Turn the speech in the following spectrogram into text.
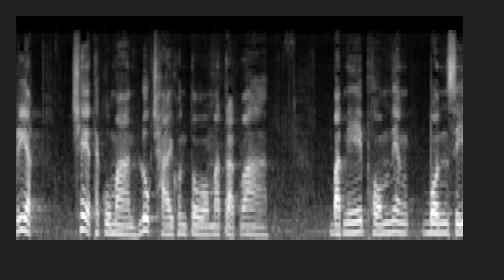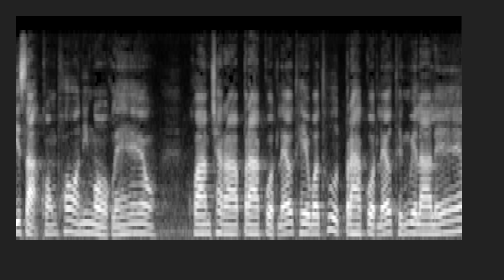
เรียกเชษฐกุมาร ลูกชายคนโตมาตรัสว่า บัดนี้ผมเนี่ยบนศีรษะของพ่อนี่งอกแล้ว ความชราปรากฏแล้วเทวทูตปรากฏแล้วถึงเวลาแล้ว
